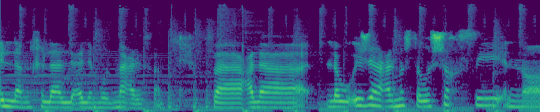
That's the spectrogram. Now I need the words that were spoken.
إلا من خلال العلم والمعرفة. فعلى لو إجينا على المستوى الشخصي إنه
